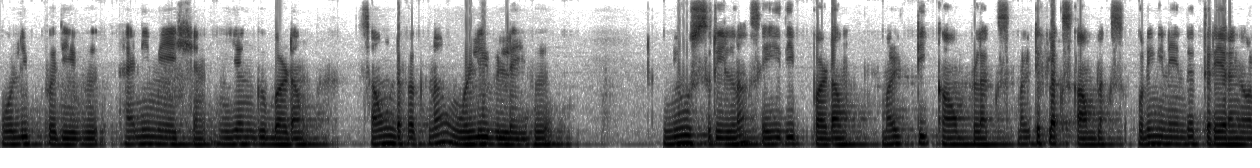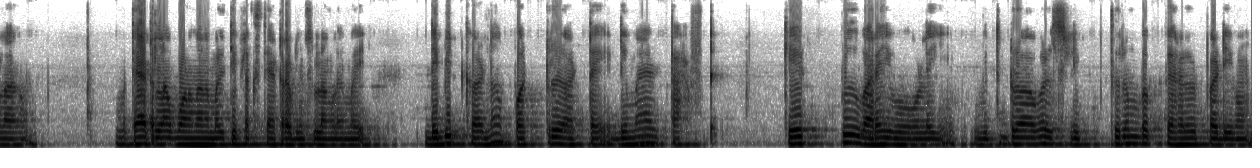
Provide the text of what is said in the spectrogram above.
ஒளிப்பதிவு அனிமேஷன் இயங்குபடம் சவுண்ட் எஃபெக்ட்னா ஒளி விளைவு நியூஸ் ரீல்னா செய்தி படம் மல்டி காம்ப்ளெக்ஸ் மல்டிப்ளெக்ஸ் காம்ப்ளெக்ஸ் ஒருங்கிணைந்த திரையரங்க வளாகம் நம்ம தேட்டர்லாம் போனோம்னா மல்டிப்ளெக்ஸ் தேட்டர் அப்படின்னு சொல்லுவாங்களே மாதிரி. டெபிட் கார்டுனா பற்று அட்டை டிமாண்ட் டிராஃப்ட் கேட்பு வரை ஓலை வித்ட்ராவல் ஸ்லிப் திரும்பப் பெறல் படிவம்.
